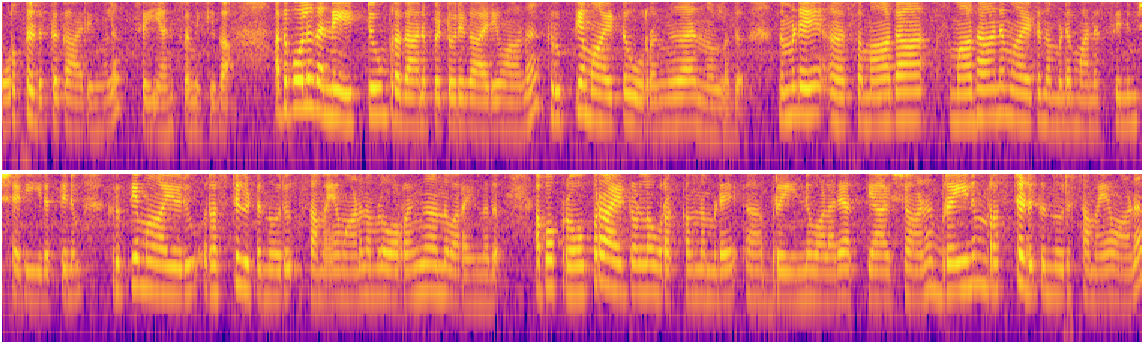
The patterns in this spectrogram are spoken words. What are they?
ഓർത്തെടുത്ത കാര്യങ്ങൾ ചെയ്യാൻ ശ്രമിക്കുക. അതുപോലെ തന്നെ ഏറ്റവും പ്രധാനപ്പെട്ട ഒരു കാര്യമാണ് കൃത്യമായിട്ട് ഉറങ്ങുക എന്നുള്ളത്. നമ്മുടെ സമാധാ സമാധാനമായിട്ട് നമ്മുടെ മനസ്സിനും ശരീരത്തിനും കൃത്യമായൊരു റെസ്റ്റ് കിട്ടുന്ന ഒരു സമയമാണ് നമ്മൾ ഉറങ്ങുക എന്ന് പറയുന്നത്. അപ്പോൾ പ്രോപ്പറായിട്ടുള്ള ഉറക്കം നമ്മുടെ ബ്രെയിനിന് വളരെ അത്യാവശ്യമാണ്. ബ്രെയിനും റെസ്റ്റ് എടുക്കുന്ന ഒരു സമയമാണ്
